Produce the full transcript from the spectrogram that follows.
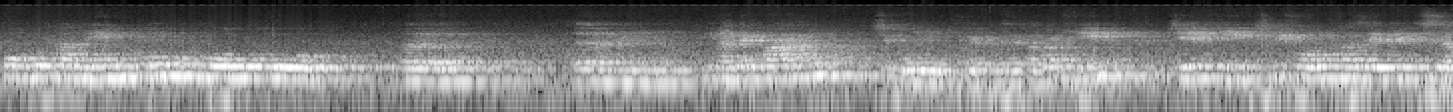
comportamento um pouco inadequado segundo foi apresentado aqui, de equipes que foram fazer medição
